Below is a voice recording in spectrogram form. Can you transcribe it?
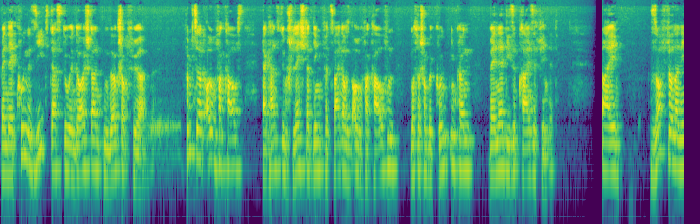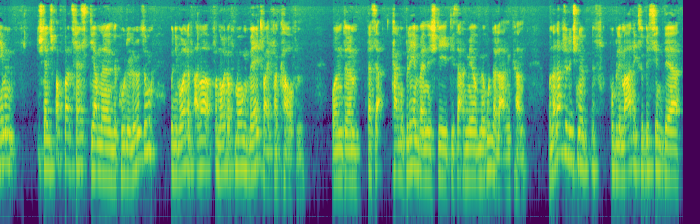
wenn der Kunde sieht, dass du in Deutschland einen Workshop für 1500 äh, Euro verkaufst, dann kannst du ihm schlechter Ding für 2000 Euro verkaufen, muss man schon begründen können, wenn er diese Preise findet. Bei Softwareunternehmen stelle ich oftmals fest, die haben eine, eine gute Lösung und die wollen auf einmal von heute auf morgen weltweit verkaufen. Und ähm, das ist ja kein Problem, wenn ich die, die Sachen mir, mir runterladen kann. Und dann habe ich natürlich eine, eine Problematik so ein bisschen der,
